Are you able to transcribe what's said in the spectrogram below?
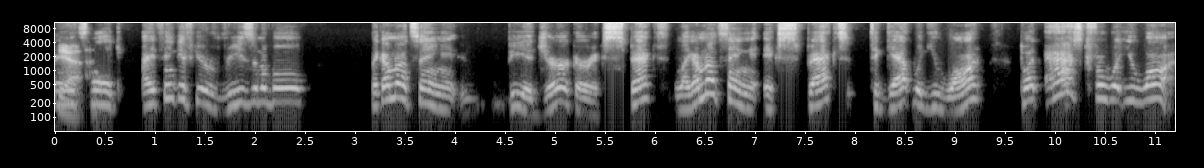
And yeah. it's like, I think if you're reasonable, like, I'm not saying be a jerk or expect, like, I'm not saying expect to get what you want, but ask for what you want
